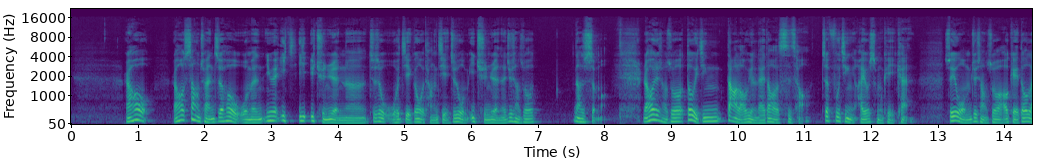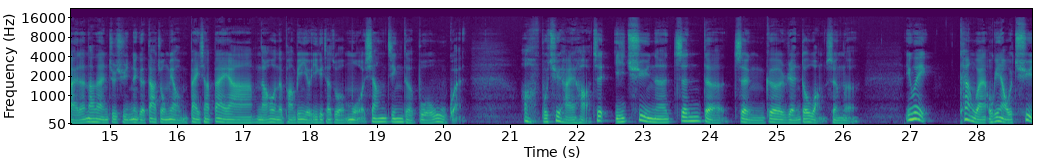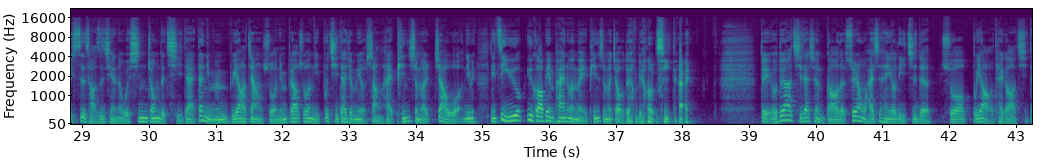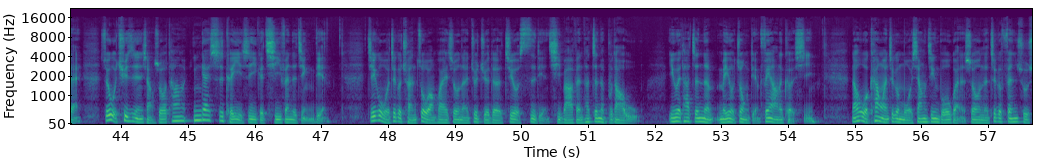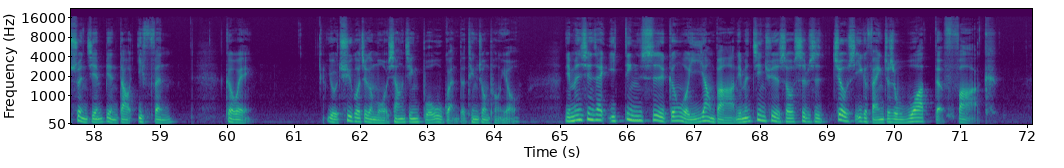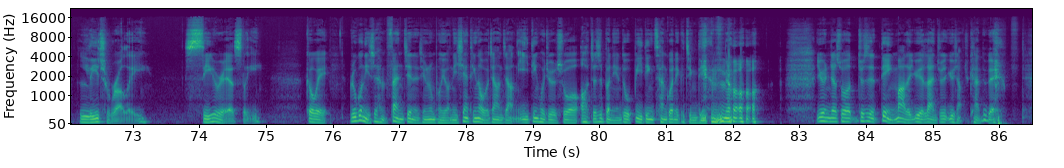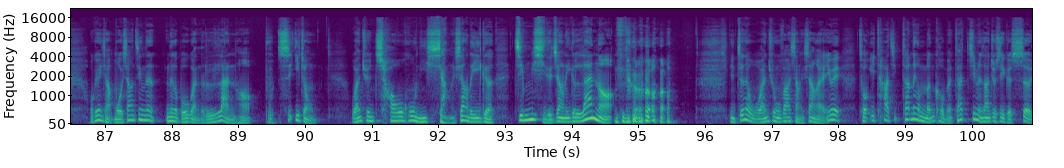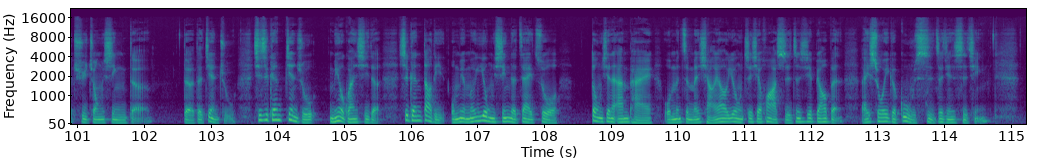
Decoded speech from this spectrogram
然后，然后上船之后，我们因为一一一群人呢，就是我姐跟我堂姐，就是我们一群人呢，就想说那是什么？然后就想说，都已经大老远来到了四草，这附近还有什么可以看？所以我们就想说，OK，都来了，那当然就去那个大众庙，我们拜一下拜啊。然后呢，旁边有一个叫做抹香鲸的博物馆。哦，不去还好，这一去呢，真的整个人都往生了。因为看完，我跟你讲，我去四草之前呢，我心中的期待，但你们不要这样说，你们不要说你不期待就没有伤害，凭什么叫我？你你自己预预告片拍那么美，凭什么叫我对他不要期待？对，我对他期待是很高的，虽然我还是很有理智的说不要太高的期待，所以我去之前想说，它应该是可以是一个七分的景点。结果我这个船坐完回来之后呢，就觉得只有四点七八分，它真的不到五，因为它真的没有重点，非常的可惜。然后我看完这个抹香鲸博物馆的时候呢，这个分数瞬间变到一分。各位有去过这个抹香鲸博物馆的听众朋友，你们现在一定是跟我一样吧？你们进去的时候是不是就是一个反应，就是 What the fuck？Literally, seriously，各位。如果你是很犯贱的听众朋友，你现在听到我这样讲，你一定会觉得说，哦，这是本年度必定参观的一个景点，因为人家说，就是电影骂得越烂，就是越想去看，对不对？我跟你讲，抹香鲸的那个博物馆的烂哈，不是一种完全超乎你想象的一个惊喜的这样的一个烂哦，你真的完全无法想象哎，因为从一踏进它那个门口门，它基本上就是一个社区中心的。的的建筑其实跟建筑没有关系的，是跟到底我们有没有用心的在做动线的安排，我们怎么想要用这些化石、这些标本来说一个故事这件事情，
